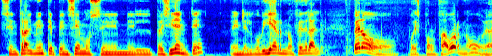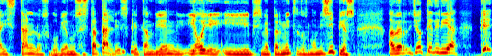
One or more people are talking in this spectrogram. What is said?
centralmente pensemos en el presidente, en el gobierno federal, pero pues por favor, ¿no? Ahí están los gobiernos estatales que también, y oye, y si me permites, los municipios. A ver, yo te diría, ¿qué,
